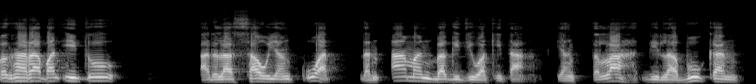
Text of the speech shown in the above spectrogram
Pengharapan itu adalah sau yang kuat dan aman bagi jiwa kita yang telah dilabuhkan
